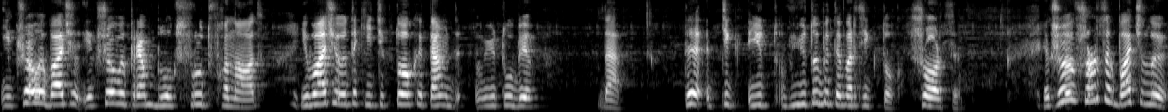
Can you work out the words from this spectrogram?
якщо ви бачили, якщо ви прям блоксфрут фанат і бачили такі тіктоки там в Ютубі, да. В Ютубі тепер тікток, шорти. Якщо ви в шортах бачили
